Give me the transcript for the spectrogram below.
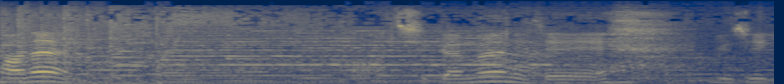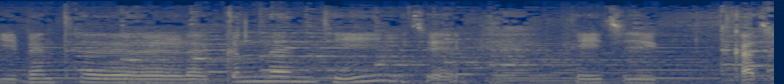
저는 어, 지금은 이제 뮤직 이벤트를 끝낸 뒤 이제 베이직까지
